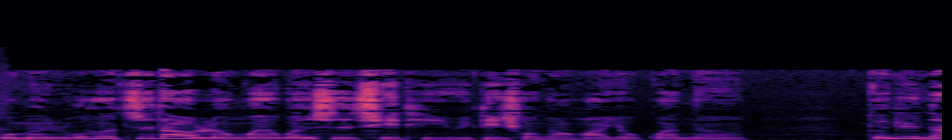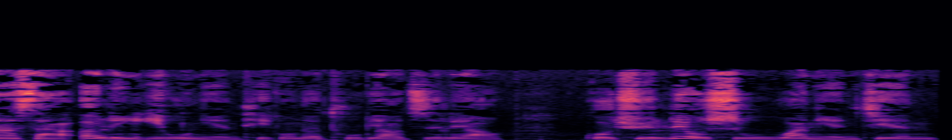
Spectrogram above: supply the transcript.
我们如何知道人为温室气体与地球暖化有关呢？根据 NASA 二零一五年提供的图表资料，过去六十五万年间，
